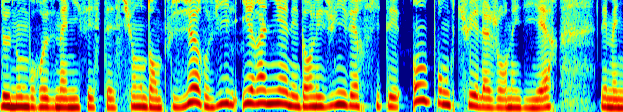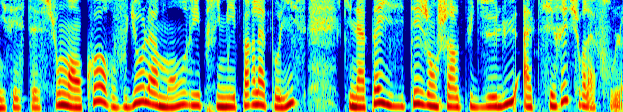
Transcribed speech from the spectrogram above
De nombreuses manifestations dans plusieurs villes iraniennes et dans les universités ont ponctué la journée d'hier. Des manifestations encore violemment réprimées par la police qui n'a pas hésité, Jean-Charles Puzelu, à tirer sur la foule.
